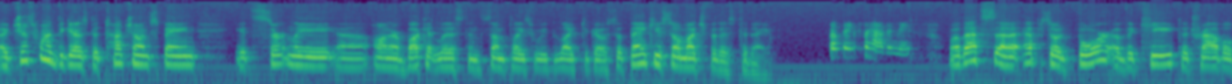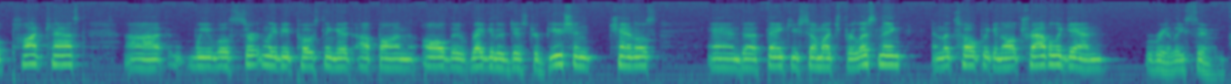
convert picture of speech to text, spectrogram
I, just wanted to get us to touch on Spain. It's certainly uh, on our bucket list and someplace we'd like to go. So thank you so much for this today. Well, thanks for having me. Well, that's uh, episode four of the Key to Travel podcast. Uh, we will certainly be posting it up on all the regular distribution channels. And uh, thank you so much for listening. And let's hope we can all travel again really soon.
